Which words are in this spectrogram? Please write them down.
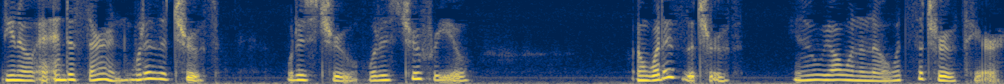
you know, and, and discern what is the truth? What is true? What is true for you? And what is the truth? You know, we all want to know what's the truth here.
